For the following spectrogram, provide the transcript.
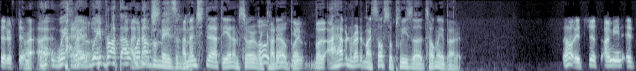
Sitterson. I- I- Wait, wait, wait, brought that I one up mentioned- amazingly. I mentioned it at the end. I'm sorry we Oh, cut out, but you. but I haven't read it myself, so please uh, tell me about it. No, it's just. I mean, it's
